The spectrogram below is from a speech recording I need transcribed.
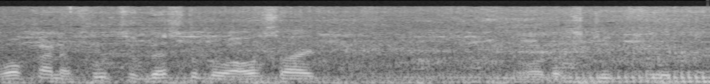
all kind of fruits and vegetable outside, or the street food.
